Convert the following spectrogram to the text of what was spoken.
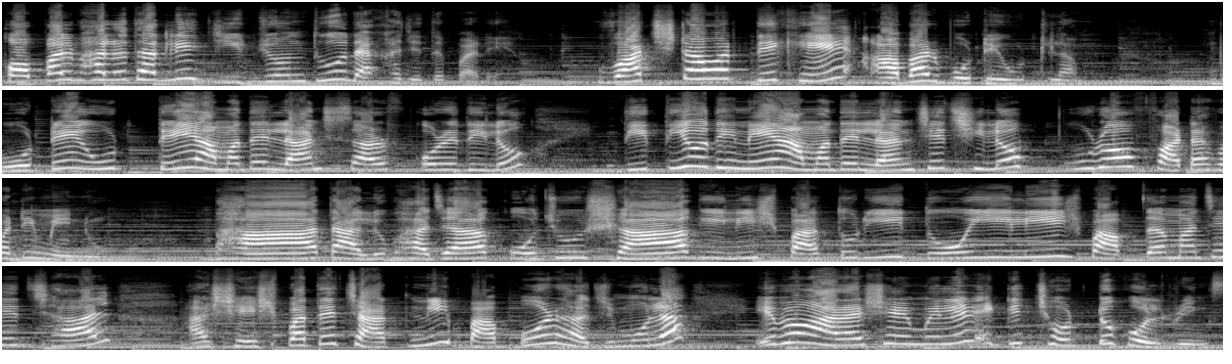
কপাল ভালো থাকলে জীবজন্তুও দেখা যেতে পারে। ওয়াচ টাওয়ার দেখে আবার বোটে উঠলাম। বোটে উঠতেই আমাদের লাঞ্চ সার্ভ করে দিল। দ্বিতীয় দিনে আমাদের লাঞ্চে ছিল পুরো ফাটাফাটি মেনু। ভাত, আলু ভাজা, কচু শাক, ইলিশ পাতুরি, দই ইলিশ, পাবদা মাছের ঝাল, আর শেষ পাতে চাটনি, পাঁপড়, হাজমোলা এবং আড়াইশো এম এর একটি ছোট্ট কোল্ড ড্রিঙ্কস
